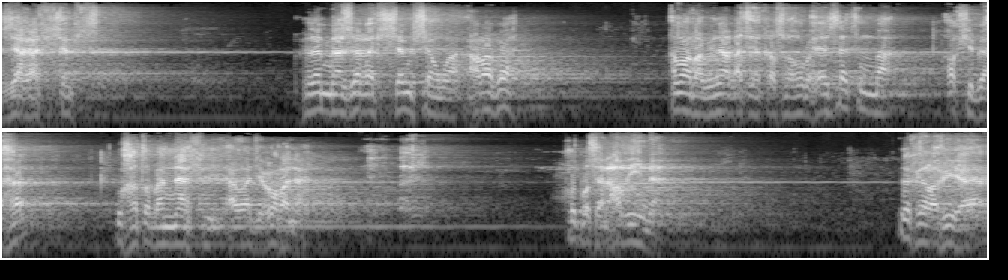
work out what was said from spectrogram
زاغت الشمس. فلما زاغت الشمس يوم عرفة أمر بناقة قصه رحلته ثم ركبها وخطب الناس في عواد عرنة خطبة عظيمة. ذكر فيها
